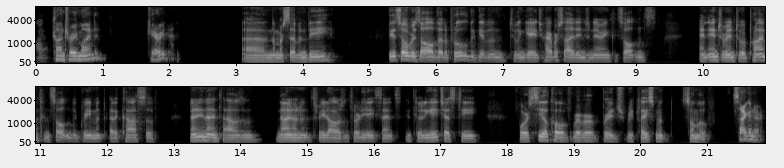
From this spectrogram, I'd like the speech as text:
Aye. Contrary minded? Carried. Uh, number seven B, be it so resolved that approval be given to engage Harborside Engineering Consultants and enter into a prime consultant agreement at a cost of ninety-nine thousand nine hundred and three dollars and thirty-eight cents, including HST for Seal Cove River Bridge replacement. So move. Seconder.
